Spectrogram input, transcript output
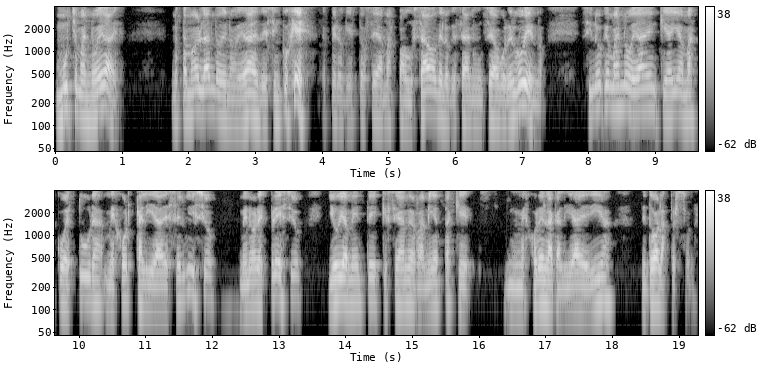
mucho más novedades. No estamos hablando de novedades de 5G, espero que esto sea más pausado de lo que se ha anunciado por el gobierno, sino que más novedades en que haya más cobertura, mejor calidad de servicio, menores precios y obviamente que sean herramientas que mejoren la calidad de vida de todas las personas.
